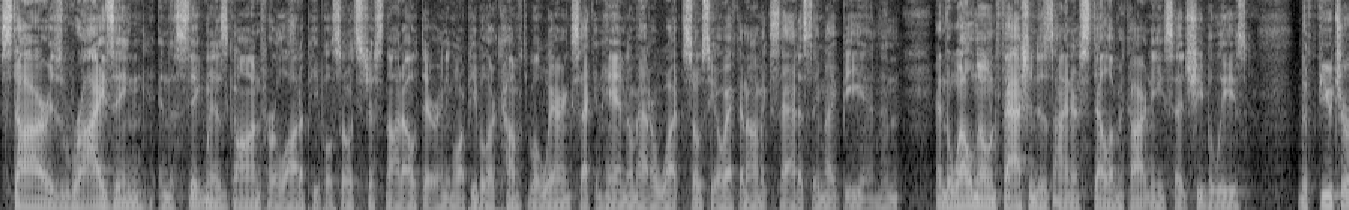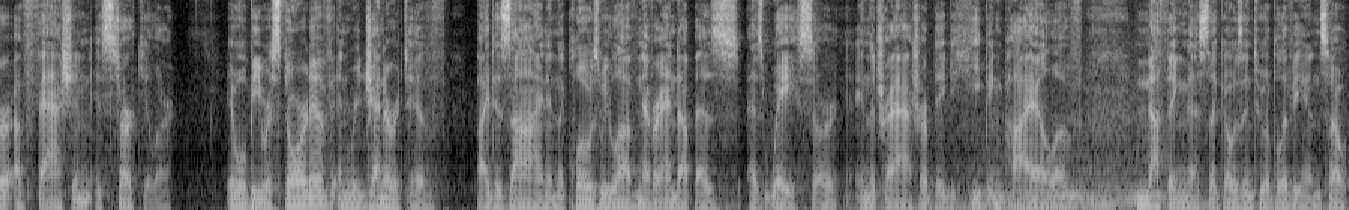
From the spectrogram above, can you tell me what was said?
star is rising and the stigma is gone for a lot of people. So it's just not out there anymore. People are comfortable wearing secondhand no matter what socioeconomic status they might be in. And, and the well known fashion designer Stella McCartney said she believes the future of fashion is circular. It will be restorative and regenerative by design, and the clothes we love never end up as as waste or in the trash or a big heaping pile of nothingness that goes into oblivion. So,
